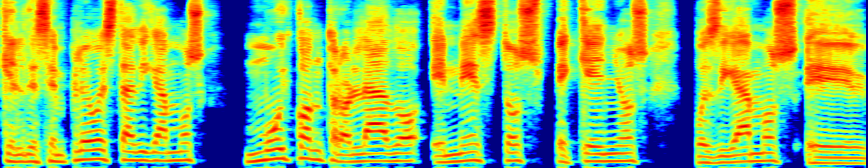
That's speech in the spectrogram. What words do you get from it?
que el desempleo está, digamos, muy controlado en estos pequeños, pues digamos, eh,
